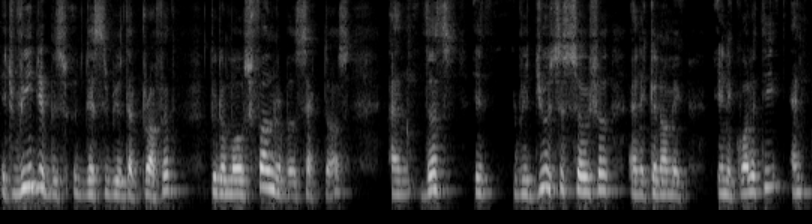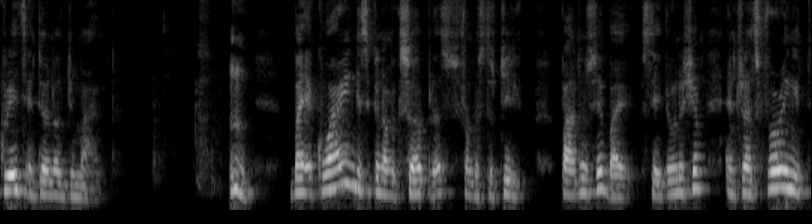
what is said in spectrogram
It redistributes that profit to the most vulnerable sectors and thus it reduces social and economic inequality and creates internal demand. by acquiring this economic surplus from the strategic partnership by state ownership and transferring it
